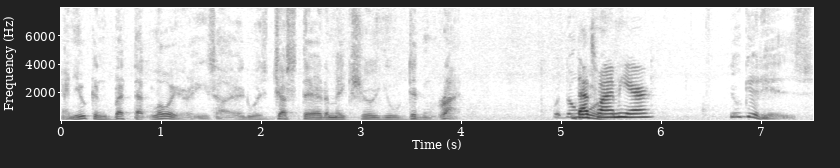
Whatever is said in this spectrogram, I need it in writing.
and you can bet that lawyer he's hired was just there to make sure you didn't rot. But don't That's worry, why I'm here. you'll get his.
